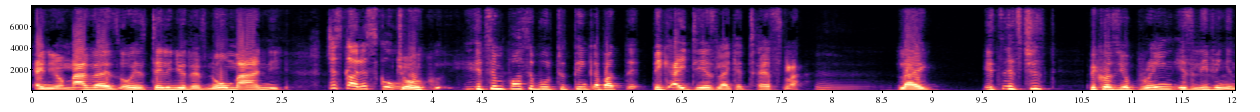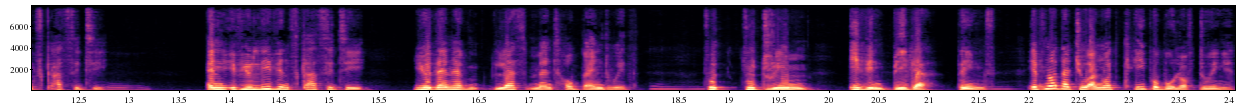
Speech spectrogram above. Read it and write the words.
and your mother is always telling you there's no money. Just go to school. Joke. It's impossible to think about the big ideas like a Tesla. Mm. Like it's it's just because your brain is living in scarcity. Mm. And if you live in scarcity, you then have less mental bandwidth mm. to, to dream even bigger things. It's not that you are not capable of doing it,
